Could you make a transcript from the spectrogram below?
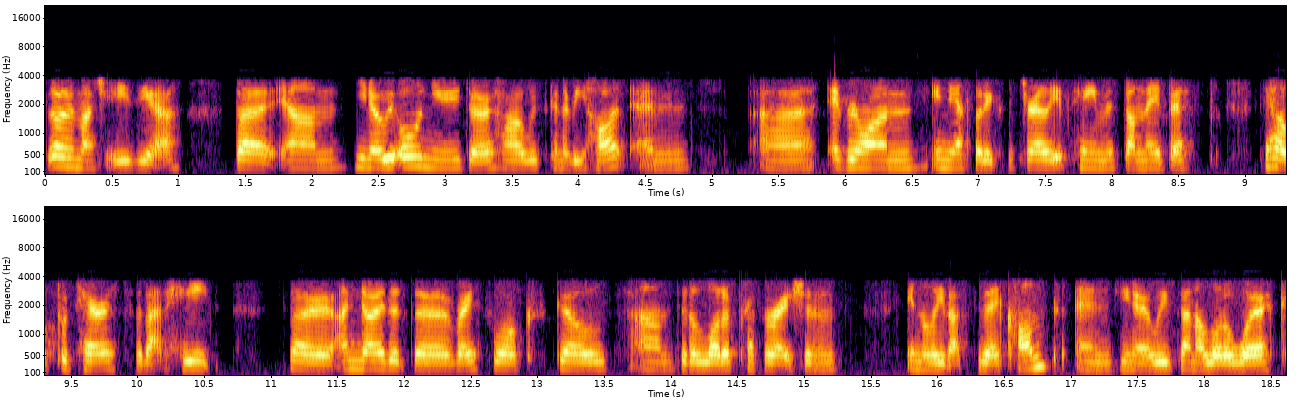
so much easier. But um, you know, we all knew Doha was going to be hot, and uh, everyone in the Athletics Australia team has done their best to help prepare us for that heat. So I know that the race walk girls um, did a lot of preparations in the lead up to their comp, and you know we've done a lot of work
